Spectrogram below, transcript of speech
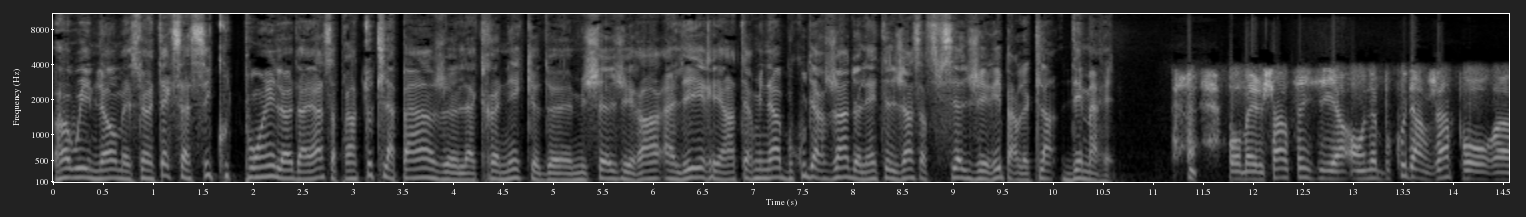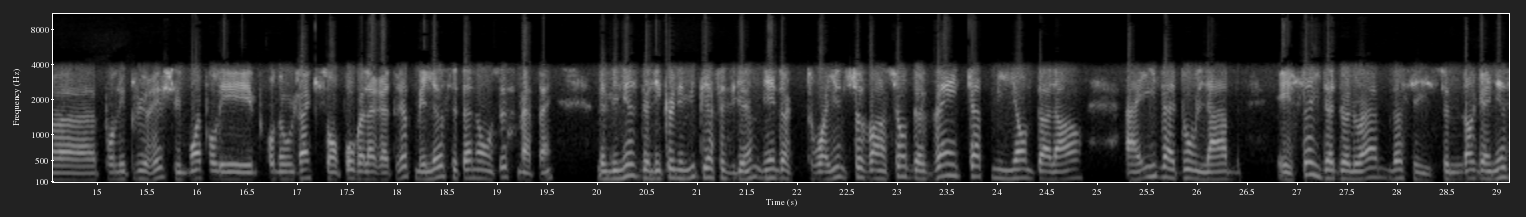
Ah oui, non, mais c'est un texte assez coup de poing, là. D'ailleurs, ça prend toute la page, euh, la chronique de Michel Girard à lire et en terminant, beaucoup d'argent de l'intelligence artificielle gérée par le clan Desmarais. Bon, ben Richard, on a beaucoup d'argent pour euh, les plus riches et moins pour les pour nos gens qui sont pauvres à la retraite. Mais là, c'est annoncé ce matin. Le ministre de l'Économie, Pierre Fitzgibbon, vient d'octroyer une subvention de 24 millions de dollars à Ivado Lab. Et ça, Ivado Lab, là, c'est un organisme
